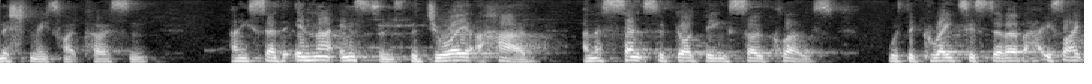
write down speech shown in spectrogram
missionary type person. And he said in that instance, the joy I had and the sense of God being so close was the greatest I've ever had. It's like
